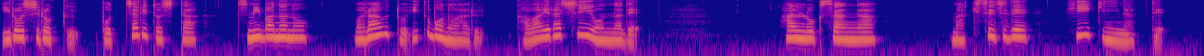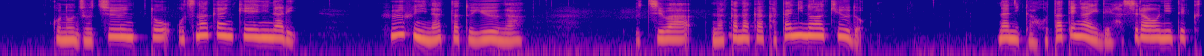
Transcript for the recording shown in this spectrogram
色白くぽっちゃりとした摘み花の笑うと幾母のある可愛らしい女で半六さんが巻き筋でひいきになってこの女中とおつな関係になり夫婦になったというがうちはなかなか堅気の秋うど何かホタテ貝で柱を煮て食っ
